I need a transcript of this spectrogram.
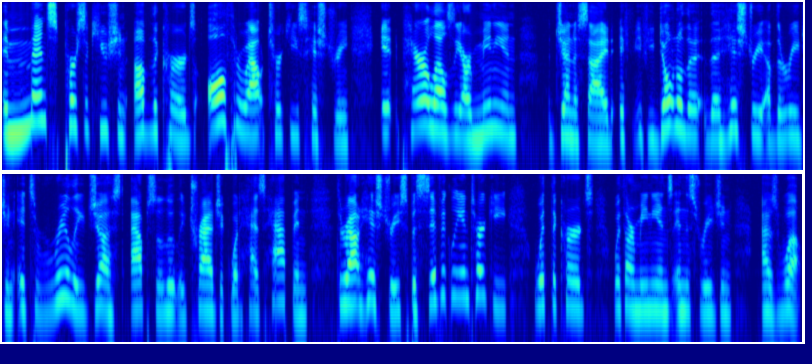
immense persecution of the Kurds all throughout Turkey's history. It parallels the Armenian genocide. If, if you don't know the, the history of the region, it's really just absolutely tragic what has happened throughout history, specifically in Turkey with the Kurds, with Armenians in this region as well.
